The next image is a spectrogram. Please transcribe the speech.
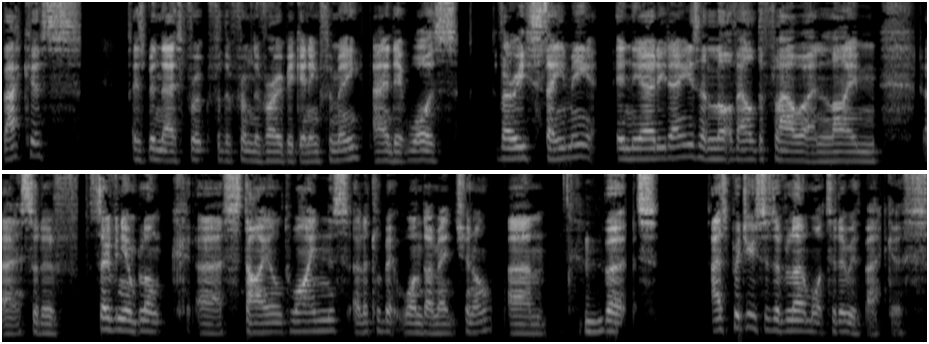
Bacchus has been there for, for the, from the very beginning for me, and it was very samey in the early days. A lot of elderflower and lime, uh, sort of Sauvignon Blanc uh, styled wines, a little bit one dimensional. Um, mm-hmm. But as producers have learned what to do with Bacchus,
